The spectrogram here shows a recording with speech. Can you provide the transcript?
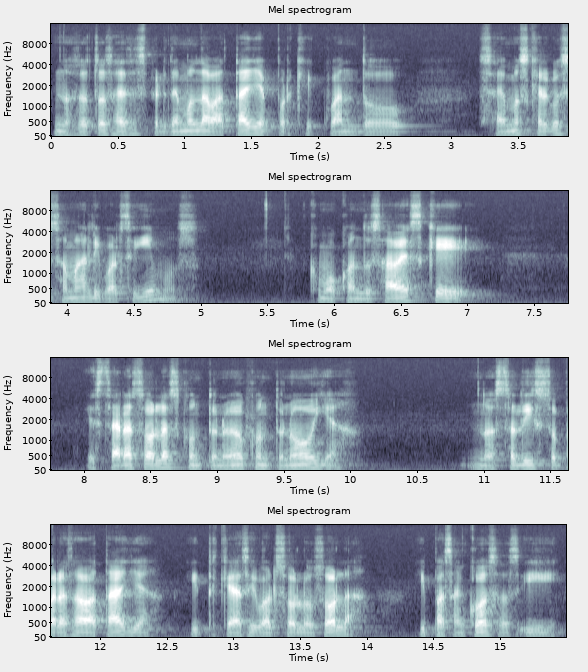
nosotros a veces perdemos la batalla porque cuando sabemos que algo está mal, igual seguimos. Como cuando sabes que estar a solas con tu nuevo con tu novia, no estás listo para esa batalla y te quedas igual solo sola y pasan cosas y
